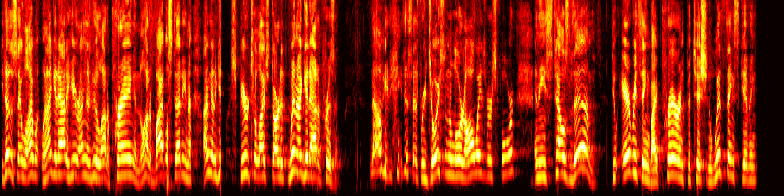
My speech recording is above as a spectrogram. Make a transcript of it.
He doesn't say, Well, I, when I get out of here, I'm going to do a lot of praying and a lot of Bible study, and I'm going to get my spiritual life started when I get out of prison. No, he, he just says, Rejoice in the Lord always, verse 4. And he tells them, Do everything by prayer and petition with thanksgiving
